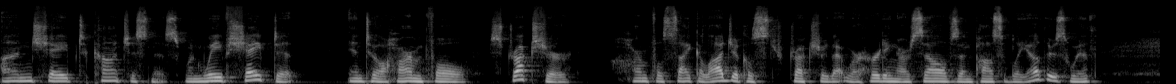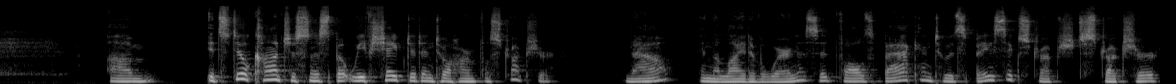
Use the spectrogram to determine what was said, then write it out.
unshaped consciousness. When we've shaped it into a harmful structure, harmful psychological structure that we're hurting ourselves and possibly others with, um, it's still consciousness, but we've shaped it into a harmful structure. Now, in the light of awareness, it falls back into its basic stru- structure,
